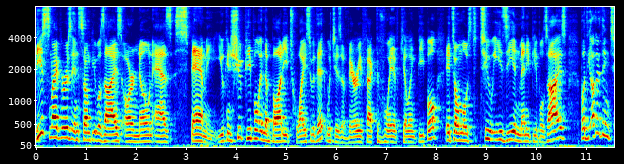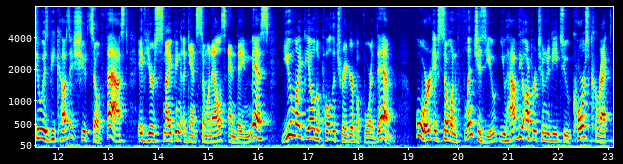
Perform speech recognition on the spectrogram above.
These snipers, in some people's eyes, are known as spammy. You can shoot people in the body twice with it, which is a very effective way of killing people. It's almost too easy in many people's eyes. But the other thing, too, is because it shoots so fast, if you're sniping against someone else and they miss, you might be able to pull the trigger before them. Or if someone flinches you, you have the opportunity to course correct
